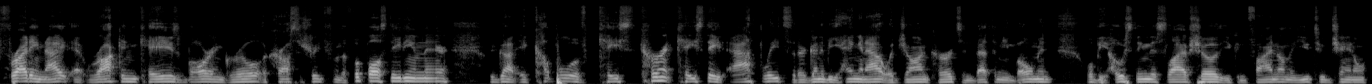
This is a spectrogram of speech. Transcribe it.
Friday night at Rockin' K's Bar and Grill across the street from the football stadium there. We've got a couple of case current K-State athletes that are going to be hanging out with John Kurtz and Bethany Bowman. We'll be hosting this live show that you can find on the YouTube channel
